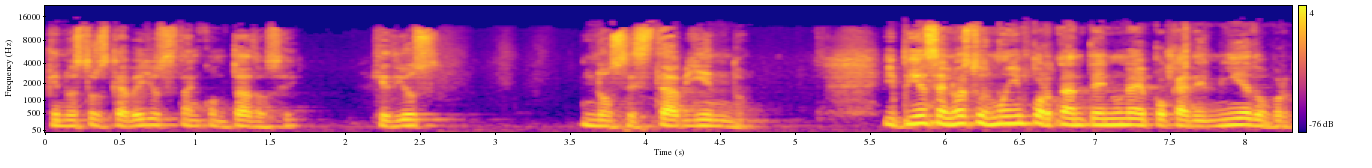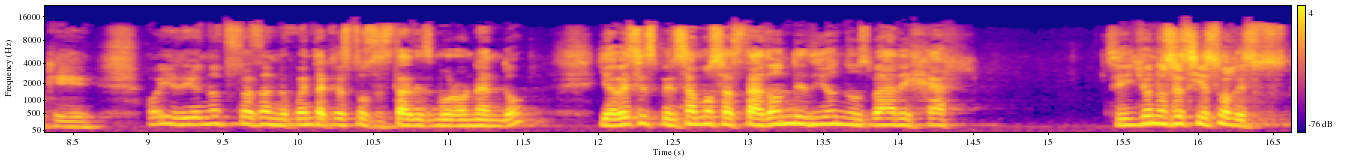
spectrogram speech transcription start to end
Que nuestros cabellos están contados, ¿eh? que Dios nos está viendo. Y piénsenlo, esto es muy importante en una época de miedo, porque, oye, Dios, ¿no te estás dando cuenta que esto se está desmoronando? Y a veces pensamos hasta dónde Dios nos va a dejar. Yo no sé si eso les...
